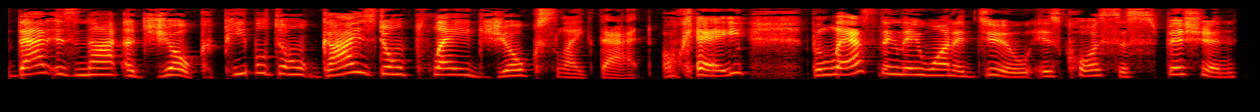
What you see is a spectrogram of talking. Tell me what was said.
that is not a joke. People don't guys don't play jokes like that okay? The last thing they want to do is cause suspicion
